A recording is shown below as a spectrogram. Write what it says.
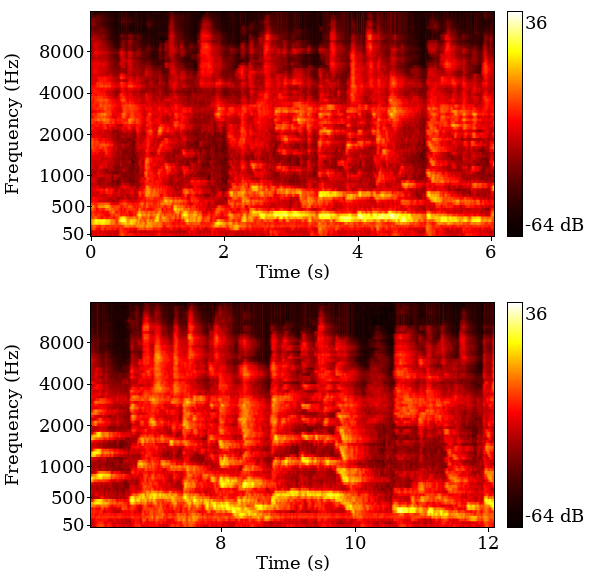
E, e digo, olha, mas não fica aborrecida. Então o senhor até parece-me bastante seu amigo. Está a dizer que é bem buscar e vocês são uma espécie de um casal moderno. Cada um come no seu lugar. E, diz ela assim, pois,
